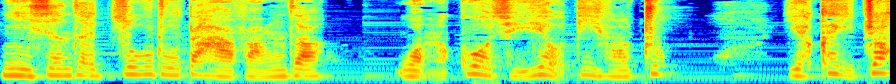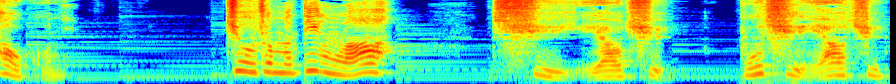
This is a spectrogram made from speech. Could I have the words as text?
你现在租住大房子，我们过去也有地方住，也可以照顾你。就这么定了啊！去也要去，不去也要去。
